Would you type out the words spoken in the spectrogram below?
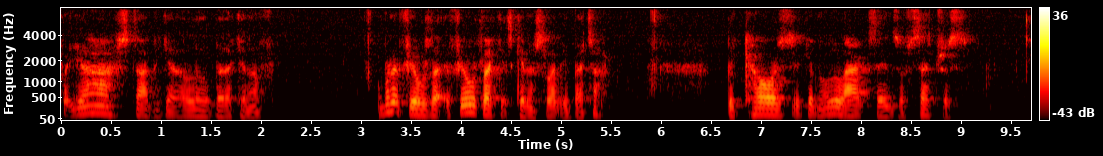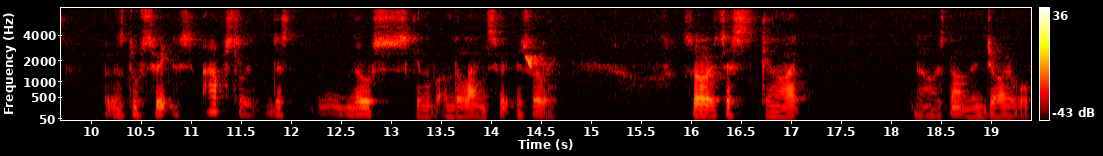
But you are starting to get a little bit of kind of what it feels like. It feels like it's kind of slightly bitter because you're getting a little accents of citrus, but there's no sweetness. Absolutely, just no kind of underlying sweetness really. So it's just kind of like, no, it's not an enjoyable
